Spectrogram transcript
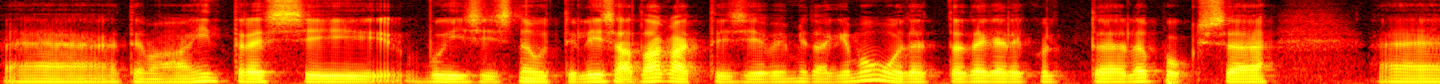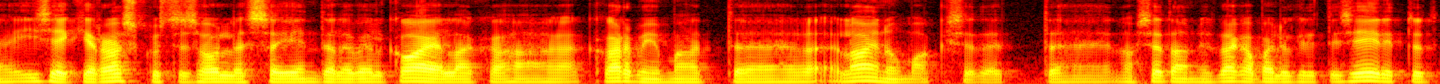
Äh, tema intressi või siis nõuti lisatagatisi või midagi muud, et ta tegelikult äh, lõpuks äh, isegi raskustes olles sai endale veel kaela ka karmimad laenumaksed, et noh, seda on nüüd väga palju kritiseeritud,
